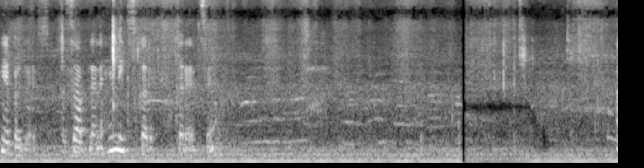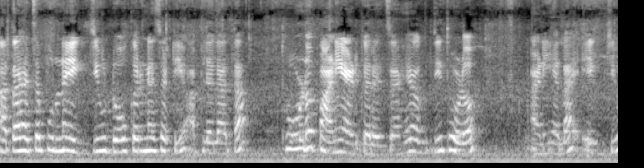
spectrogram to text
हे बघायचं. असं आपल्याला हे मिक्स कर करायचं आहे आता ह्याचा पूर्ण एकजीव डो करण्यासाठी आपल्याला आता थोडं पाणी ऍड करायचं आहे. अगदी थोडं आणि ह्याला एक जीव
